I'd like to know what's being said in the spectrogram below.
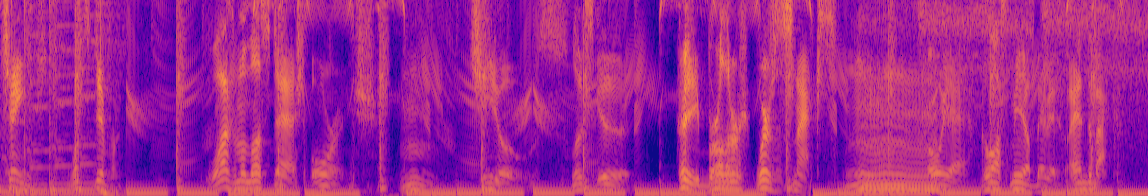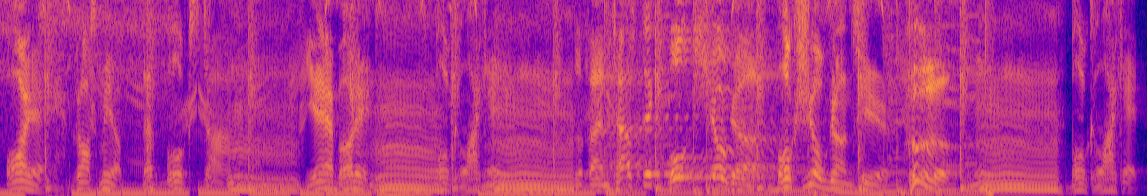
changed. What's different? Why's my mustache orange? Mmm, Cheetos. Looks good. Hey, brother, where's the snacks? Mm. Oh, yeah, gloss me up, baby. And the back. Oh, yeah, gloss me up. That's bulk style. Mm. Yeah, buddy. Mm. Bulk like it. Mm. The fantastic Bulk Shogun. Bulk Shogun's here. Huh. Bulk like it.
